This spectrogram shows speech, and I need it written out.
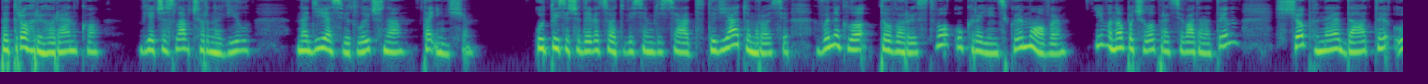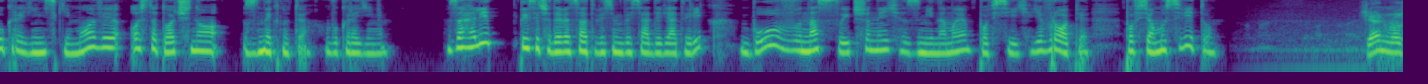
Петро Григоренко, В'ячеслав Чорновіл, Надія Світлична та інші. У 1989 році виникло Товариство української мови, і воно почало працювати над тим, щоб не дати українській мові остаточно зникнути в Україні. Взагалі, 1989 рік був насичений змінами по всій Європі, по всьому світу. General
